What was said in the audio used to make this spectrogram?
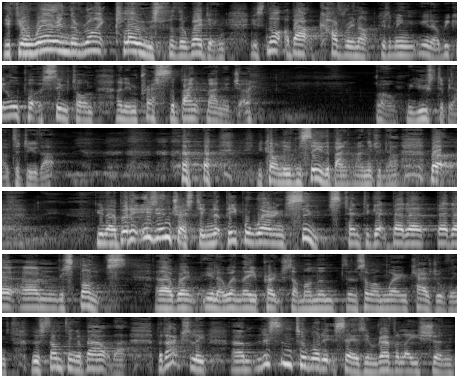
If you're wearing the right clothes for the wedding, it's not about covering up, because I mean, you know, we can all put a suit on and impress the bank manager. Well, we used to be able to do that. you can't even see the bank manager now. But, you know, but it is interesting that people wearing suits tend to get better, better um, response uh, when you know when they approach someone than, than, someone wearing casual things. There's something about that. But actually, um, listen to what it says in Revelation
